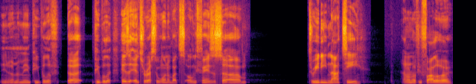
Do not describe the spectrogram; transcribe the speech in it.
You know what I mean? People are uh people are. Here's an interesting one about this OnlyFans. It's a um 3D Natee. I don't know if you follow her.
